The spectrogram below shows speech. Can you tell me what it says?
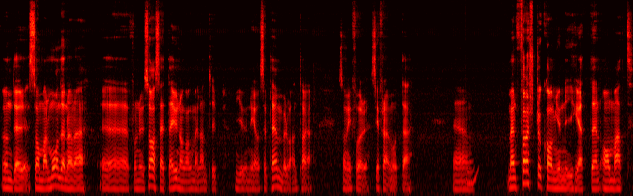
under sommarmånaderna eh, från USA sett, det är ju någon gång mellan typ juni och september då antar jag. Som vi får se fram emot det. Eh, mm. Men först då kom ju nyheten om att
